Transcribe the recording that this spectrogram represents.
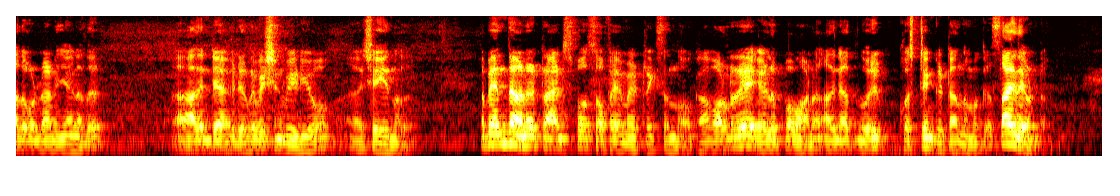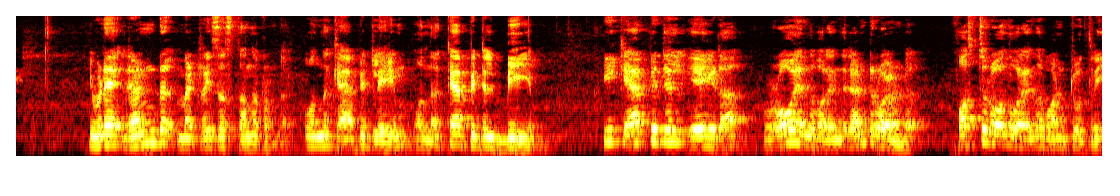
അതുകൊണ്ടാണ് ഞാനത് അതിന്റെ ഒരു റിവിഷൻ വീഡിയോ ചെയ്യുന്നത്. അപ്പോൾ എന്താണ് ട്രാൻസ്പോസ് ഓഫ് എ മെട്രിക്സ് എന്ന് നോക്കാം. വളരെ എളുപ്പമാണ്. അതിനകത്തുനിന്ന് ഒരു ക്വസ്റ്റ്യൻ കിട്ടാൻ നമുക്ക് സാധ്യതയുണ്ട്. ഇവിടെ രണ്ട് മെട്രീസസ് തന്നിട്ടുണ്ട്. ഒന്ന് ക്യാപിറ്റൽ എയും ഒന്ന് ക്യാപിറ്റൽ ബിയും ഈ ക്യാപിറ്റൽ എയുടെ റോ എന്ന് പറയുന്നത് രണ്ട് റോ ഉണ്ട്. ഫസ്റ്റ് റോ എന്ന് പറയുന്നത് one two three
